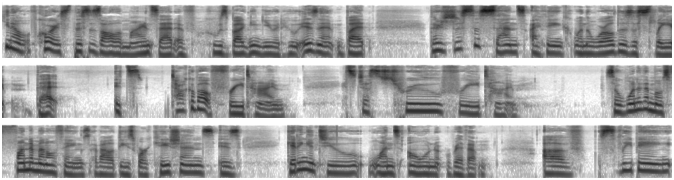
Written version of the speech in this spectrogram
you know, of course, this is all a mindset of who's bugging you and who isn't, but there's just a sense, I think, when the world is asleep that it's talk about free time. It's just true free time. So, one of the most fundamental things about these workations is getting into one's own rhythm of sleeping,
